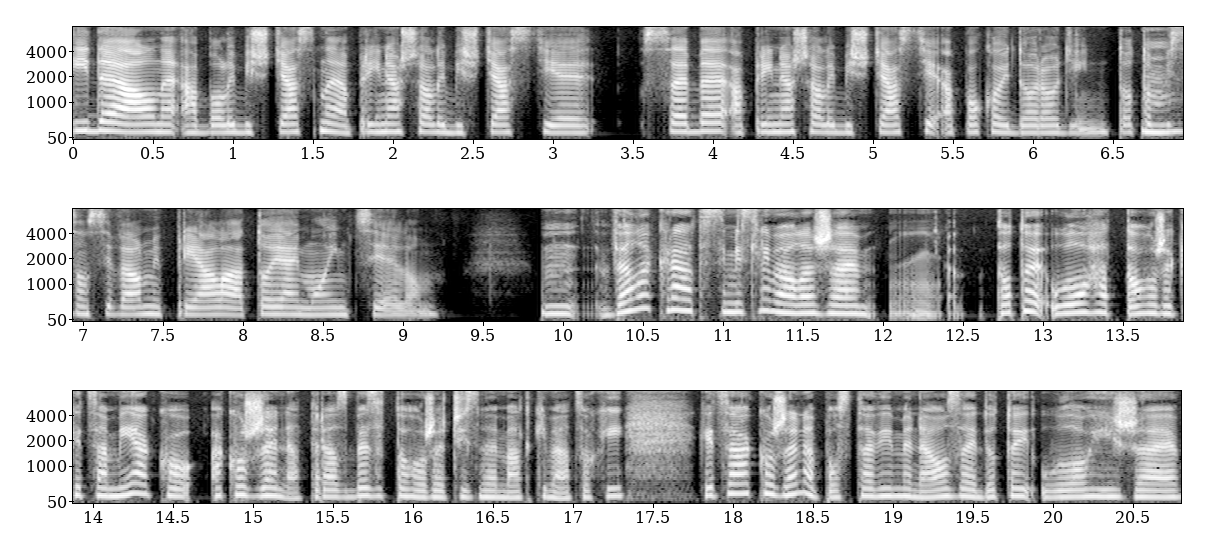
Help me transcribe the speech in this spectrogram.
ideálne a boli by šťastné a prinášali by šťastie sebe a prinášali by šťastie a pokoj do rodín. Toto mm. by som si veľmi priala a to je aj môjim cieľom. Mm, veľakrát si myslím ale, že mm, toto je úloha toho, že keď sa my ako, ako žena, teraz bez toho, že či sme matky macochy, keď sa ako žena postavíme naozaj do tej úlohy, že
